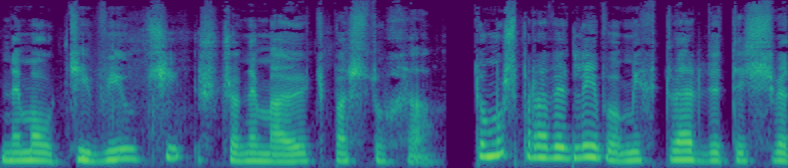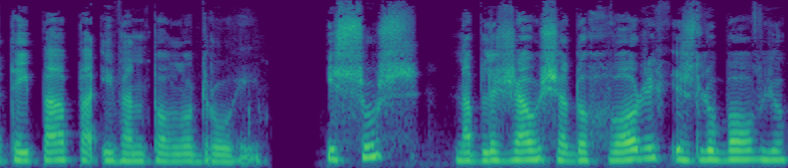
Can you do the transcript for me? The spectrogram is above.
немов ті вівці, що не мають пастуха. Тому справедливо міг твердити святий папа Іван Павло II. Ісус наближався до хворих із любов'ю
